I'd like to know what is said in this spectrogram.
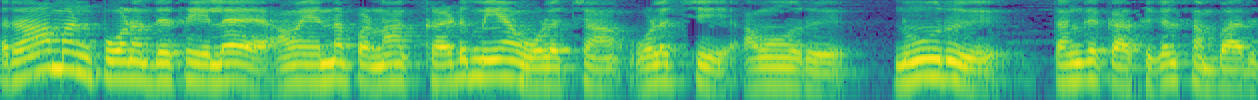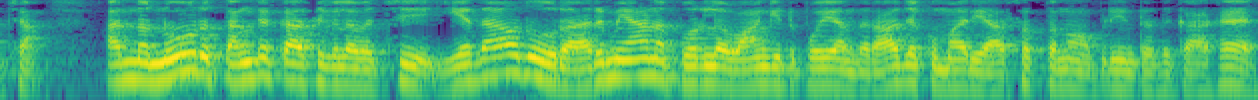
ராமன் போன திசையில அவன் என்ன பண்ணான் கடுமையா உழைச்சான். உழைச்சி அவன் ஒரு நூறு தங்க காசுகள் சம்பாதிச்சான் அந்த நூறு தங்க காசுகளை வச்சு ஏதாவது ஒரு அருமையான பொருளை வாங்கிட்டு போய் அந்த ராஜகுமாரி அசத்தணும் அப்படின்றதுக்காக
